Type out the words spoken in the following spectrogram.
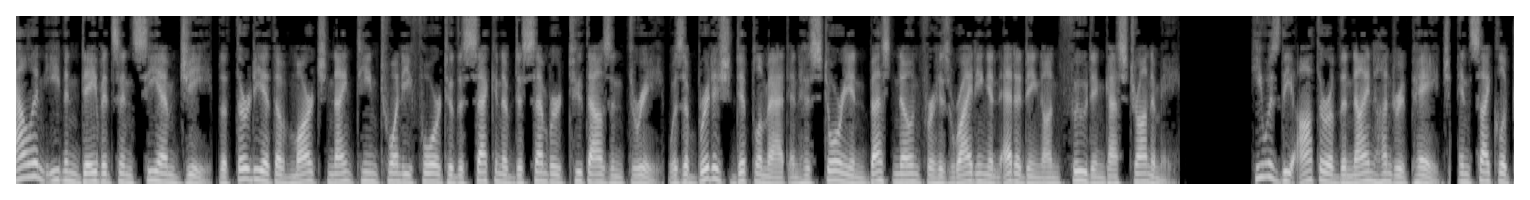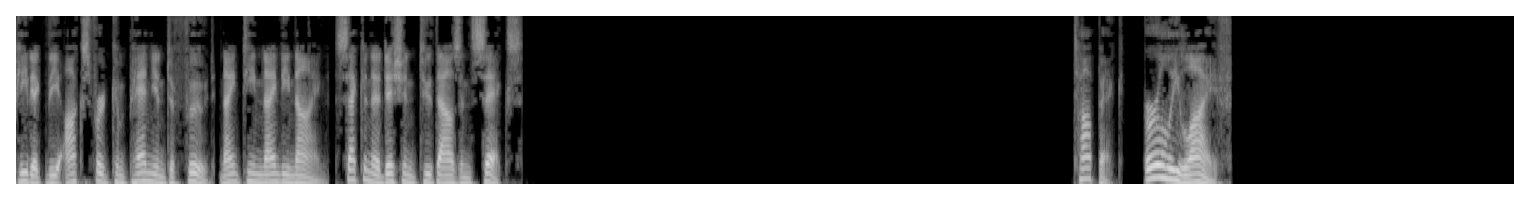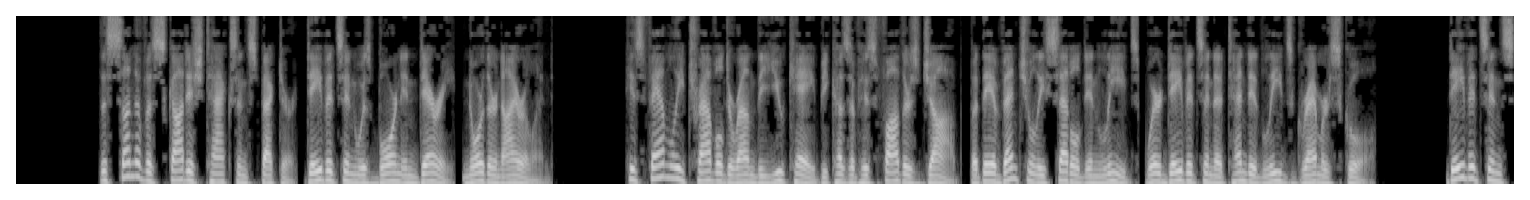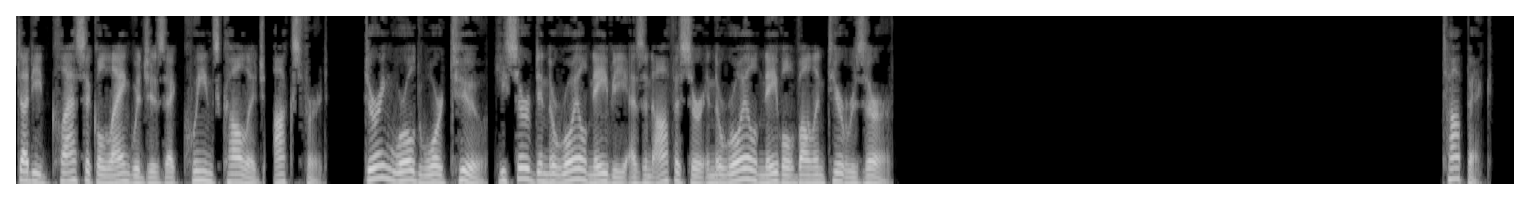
Alan Eaton Davidson CMG the 30th of March 1924 to the 2nd of December 2003 was a British diplomat and historian best known for his writing and editing on food and gastronomy. He was the author of the 900-page encyclopedic The Oxford Companion to Food 1999, second edition 2006. Topic: Early life. The son of a Scottish tax inspector, Davidson was born in Derry, Northern Ireland. His family travelled around the UK because of his father's job, but they eventually settled in Leeds, where Davidson attended Leeds Grammar School. Davidson studied classical languages at Queen's College, Oxford. During World War II, he served in the Royal Navy as an officer in the Royal Naval Volunteer Reserve.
